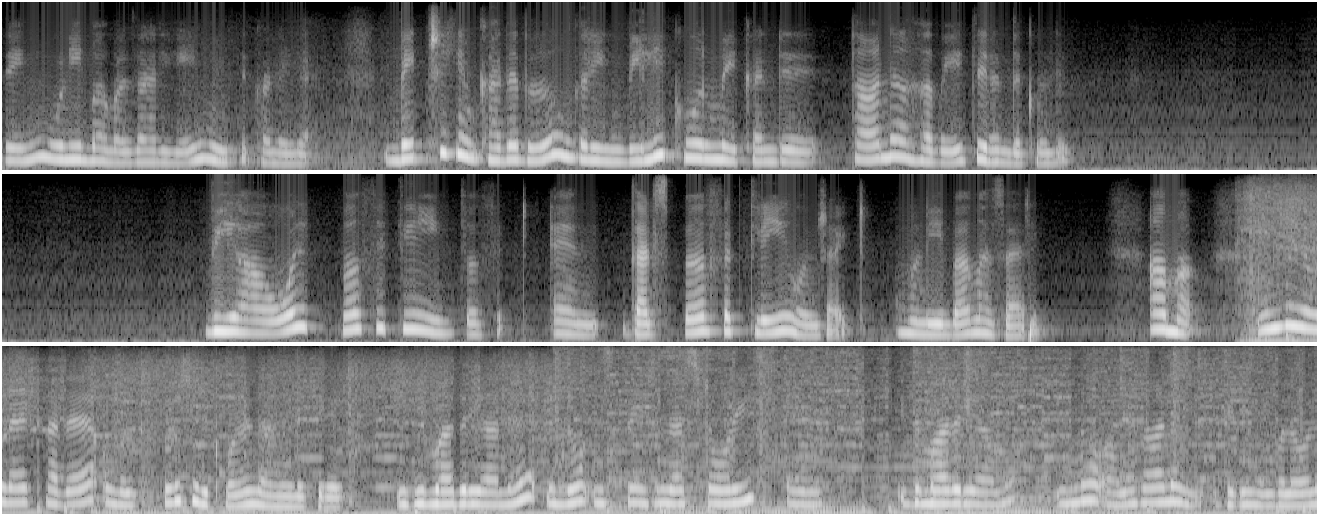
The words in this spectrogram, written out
பெண் முனிபா மசாரியை கொள்ளுங்கள் வெற்றியின் கதவு உங்களின் வெளி கூர்மை கண்டு தானாகவே திறந்து கொண்டு. Are all perfectly imperfect and that's perfectly one right Muniba Mazari. ஆமாம் இந்தியோட கதை உங்களுக்கு பிடிச்சிருக்கும்னு நான் நினைக்கிறேன். இது மாதிரியான இன்னும் இன்ஸ்பிரேஷனல் ஸ்டோரிஸ் அண்ட் இது மாதிரியான இன்னும் அழகான விடயங்களோட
